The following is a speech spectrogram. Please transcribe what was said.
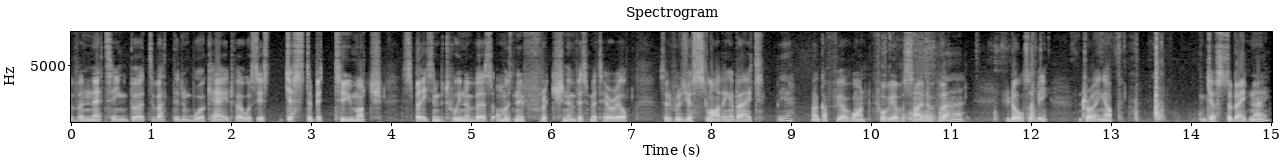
the netting but that didn't work out. There was just, just a bit too much space in between and there's almost no friction in this material so it was just sliding about. But yeah, I got the other one for the other side of there. Should also be drying up just about now.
